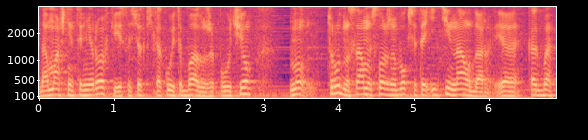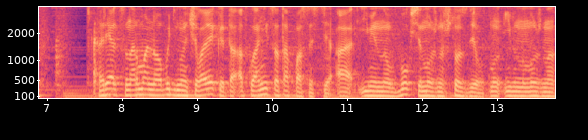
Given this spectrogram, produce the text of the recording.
домашние тренировки, если все-таки какую-то базу уже получил, ну, трудно. Самый сложный бокс – это идти на удар. Э, как бы реакция нормального обыденного человека – это отклониться от опасности. А именно в боксе нужно что сделать? Ну, именно нужно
